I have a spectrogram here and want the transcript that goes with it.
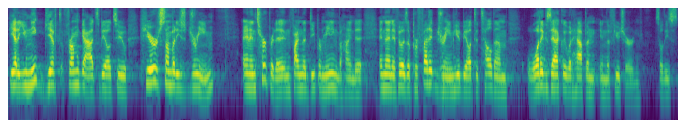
he had a unique gift from God to be able to hear somebody's dream and interpret it and find the deeper meaning behind it. And then, if it was a prophetic dream, he would be able to tell them what exactly would happen in the future. so, these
